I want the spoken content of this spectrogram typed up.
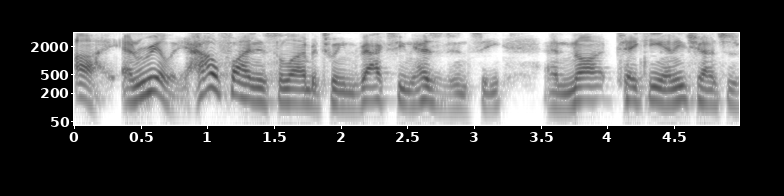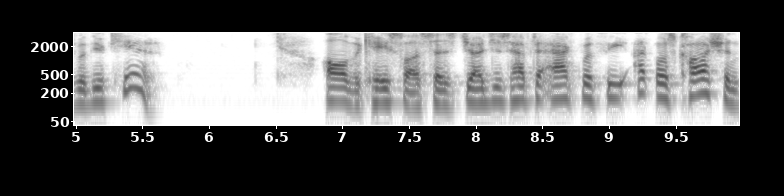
I, and really, how fine is the line between vaccine hesitancy and not taking any chances with your kid? All the case law says judges have to act with the utmost caution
